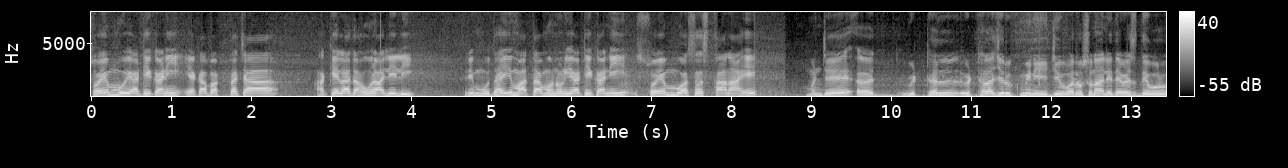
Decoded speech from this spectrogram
स्वयंभू या ठिकाणी एका भक्ताच्या हाकेला धावून आलेली श्री मुधाई माता म्हणून या ठिकाणी स्वयंभू असं स्थान आहे. म्हणजे विठ्ठल विठ्ठलाची रुक्मिणी जेव्हा रुसून आले त्यावेळेस देऊर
